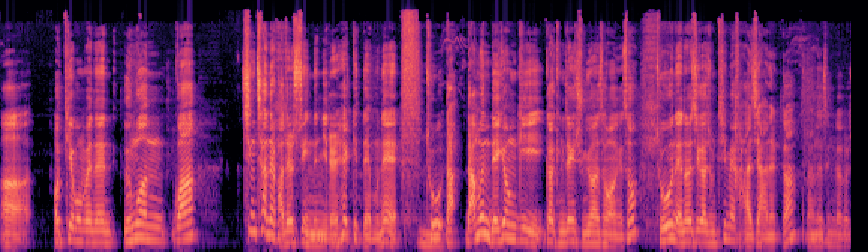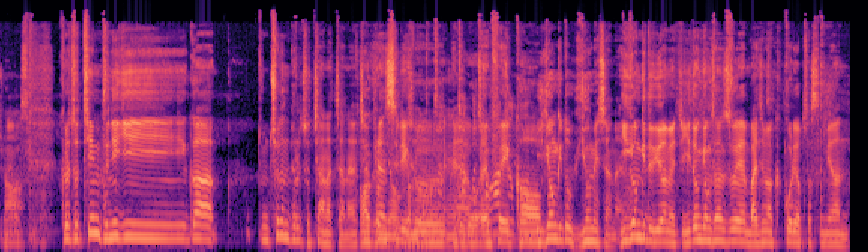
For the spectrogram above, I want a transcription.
어 어떻게 보면은 응원과 칭찬을 받을 수 있는 일을 했기 때문에 조, 나, 남은 네 경기가 굉장히 중요한 상황에서 좋은 에너지가 좀 팀에 가지 않을까라는 생각을 좀 아. 해봤습니다. 그렇죠. 팀 분위기가 좀 최근 별로 좋지 않았잖아요. 챔피언스리그 그럼요, 그럼요. 그리고 네. FA컵 이 경기도 위험했잖아요. 이 경기도 위험했죠. 이동경 선수의 마지막 그 골이 없었으면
